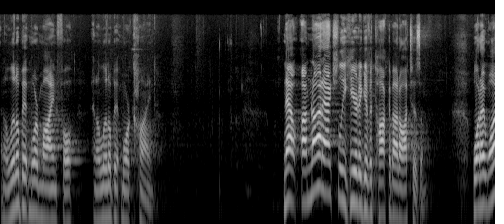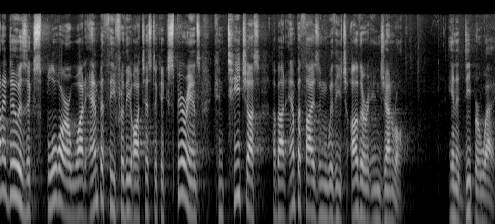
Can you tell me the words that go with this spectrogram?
and a little bit more mindful and a little bit more kind. Now, I'm not actually here to give a talk about autism. What I want to do is explore what empathy for the autistic experience can teach us about empathizing with each other in general in a deeper way.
